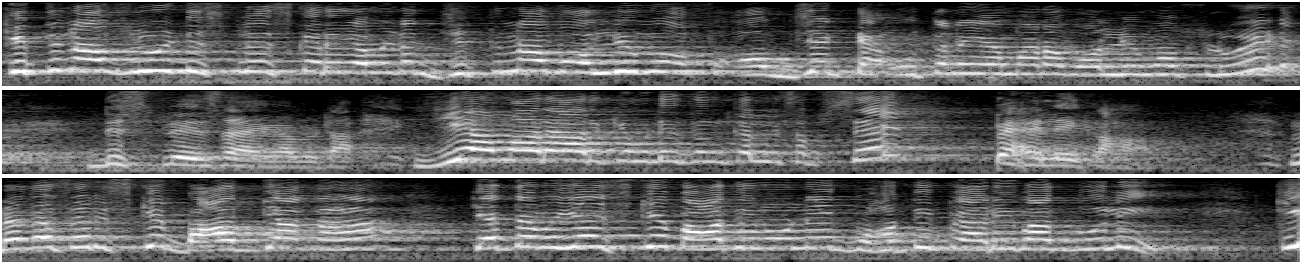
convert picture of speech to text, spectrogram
कितना फ्लूइड डिस्प्लेस करेगा बेटा? जितना वॉल्यूम ऑफ़ ऑब्जेक्ट है, उतना ही हमारा वॉल्यूम ऑफ़ फ्लूइड डिस्प्लेस आएगा बेटा। ये हमारे आर्किमिडीज अंकल ने सबसे पहले कहा। मैं कहा, सर, इसके बाद क्या कहा? कहते भैया, इसके बाद इन्होंने एक बहुत ही प्यारी बात बोली कि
